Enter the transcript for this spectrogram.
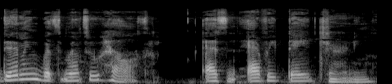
Dealing with mental health as an everyday journey.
